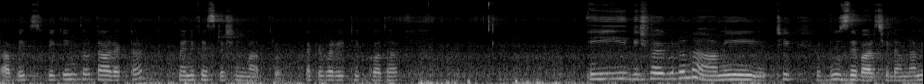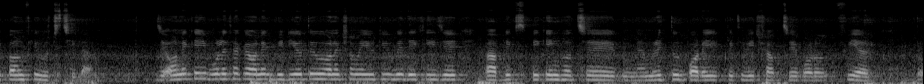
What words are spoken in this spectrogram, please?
পাবলিক স্পিকিং তো তার একটা ম্যানিফেস্টেশন মাত্র, একেবারেই ঠিক কথা। এই বিষয়গুলো না আমি ঠিক বুঝতে পারছিলাম না, আমি কনফিউজড ছিলাম। যে অনেকেই বলে থাকে, অনেক ভিডিওতেও অনেক সময় ইউটিউবে দেখি যে পাবলিক স্পিকিং হচ্ছে মৃত্যুর পরেই পৃথিবীর সবচেয়ে বড় ফিয়ার তো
